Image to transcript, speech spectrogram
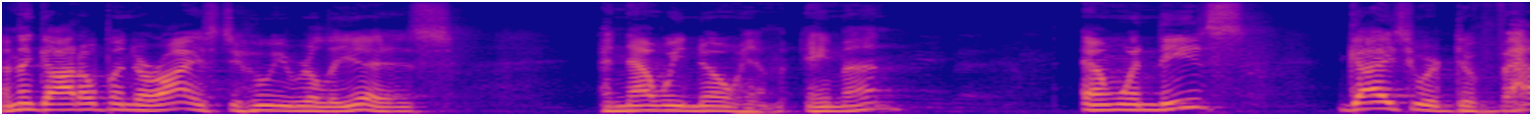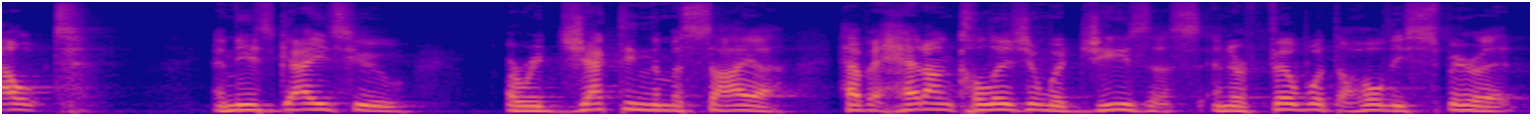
And then God opened our eyes to who He really is. And now we know Him. Amen? And when these guys who are devout And these guys who are rejecting the Messiah have a head on collision with Jesus and they're filled with the Holy Spirit.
